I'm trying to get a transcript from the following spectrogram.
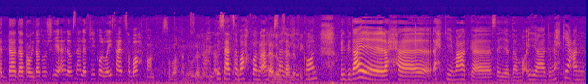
الدادة تعويضات وجهية. أهلا وسهلا فيكم. ويسعد صباحكم. صباح النور أهلا يسعد صباحكم واهلا وسهلا فيكم. بالبداية رح أحكي معك سيد مؤيد ونحكي عن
